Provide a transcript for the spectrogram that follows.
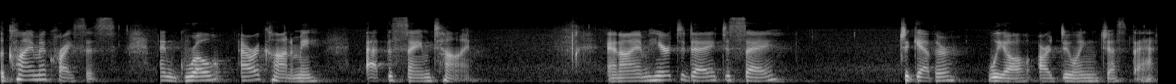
the climate crisis and grow our economy at the same time. And I am here today to say, together, we all are doing just that.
